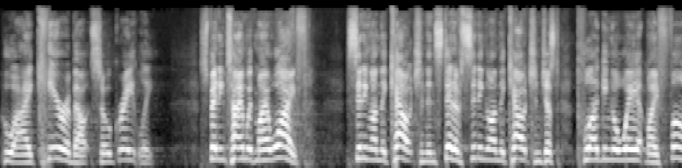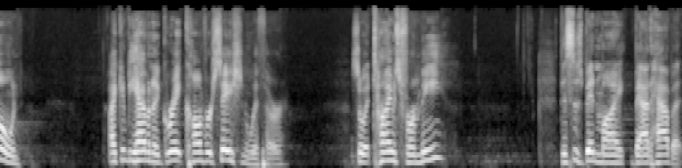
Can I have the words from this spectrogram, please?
who I care about so greatly spending time with my wife, sitting on the couch, and instead of sitting on the couch and just plugging away at my phone, I can be having a great conversation with her. So at times for me, this has been my bad habit.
